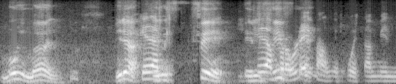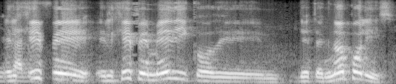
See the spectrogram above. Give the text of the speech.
muy mal. Mira, el jefe, el, jefe, después también el, jefe, el jefe médico de, de Tecnópolis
